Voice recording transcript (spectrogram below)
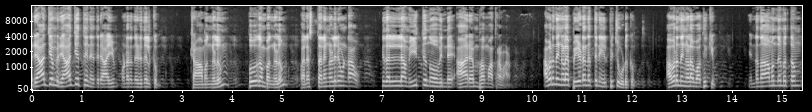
രാജ്യം രാജ്യത്തിനെതിരായും ഉണർന്നെഴുന്നേൽക്കും. ക്ഷാമങ്ങളും ഭൂകമ്പങ്ങളും പല സ്ഥലങ്ങളിലും ഉണ്ടാവും. ഇതെല്ലാം ഈറ്റുനോവിന്റെ ആരംഭം മാത്രമാണ്. അവർ നിങ്ങളെ പീഡനത്തിന് ഏൽപ്പിച്ചു കൊടുക്കും. അവർ നിങ്ങളെ വധിക്കും. എന്റെ നാമനിമിത്തം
